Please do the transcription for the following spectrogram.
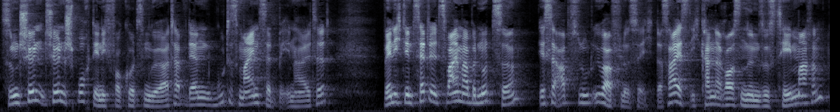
so ein schön, schönen Spruch, den ich vor kurzem gehört habe, der ein gutes Mindset beinhaltet. Wenn ich den Zettel zweimal benutze, ist er absolut überflüssig. Das heißt, ich kann daraus ein System machen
